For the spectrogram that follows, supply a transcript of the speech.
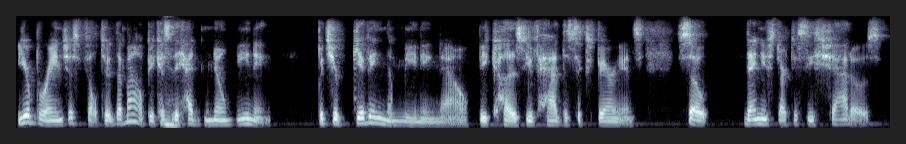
Your brain just filtered them out because they had no meaning, but you're giving them meaning now because you've had this experience. So then you start to see shadows.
